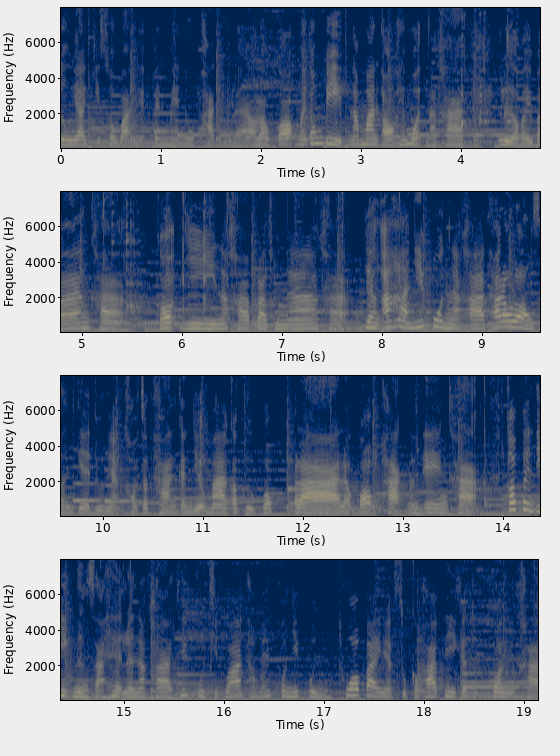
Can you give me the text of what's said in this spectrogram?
นูยากิโซบะเนี่ยเป็นเมนูผัดอยู่แล้ว เราก็ไม่ต้องบีบน้ำมันออกให้หมดนะคะ เหลือไว้บ้างค่ะ ก็ยีนะคะปลาทูน่าค่ะ อย่างอาหารญี่ปุ่นนะคะ ถ้าเราลองสังเกตดูเนี่ยเขาจะทานกันเยอะมากก็คือพวกปลาแล้วก็ผักนั่นเองค่ะ ก็เป็นอีกหนึ่งสาเหตุเลยนะคะ ที่ครูคิดว่าทำให้คนญี่ปุ่นทั่วไปเนี่ยสุขภาพดีกันทุกคนค่ะ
